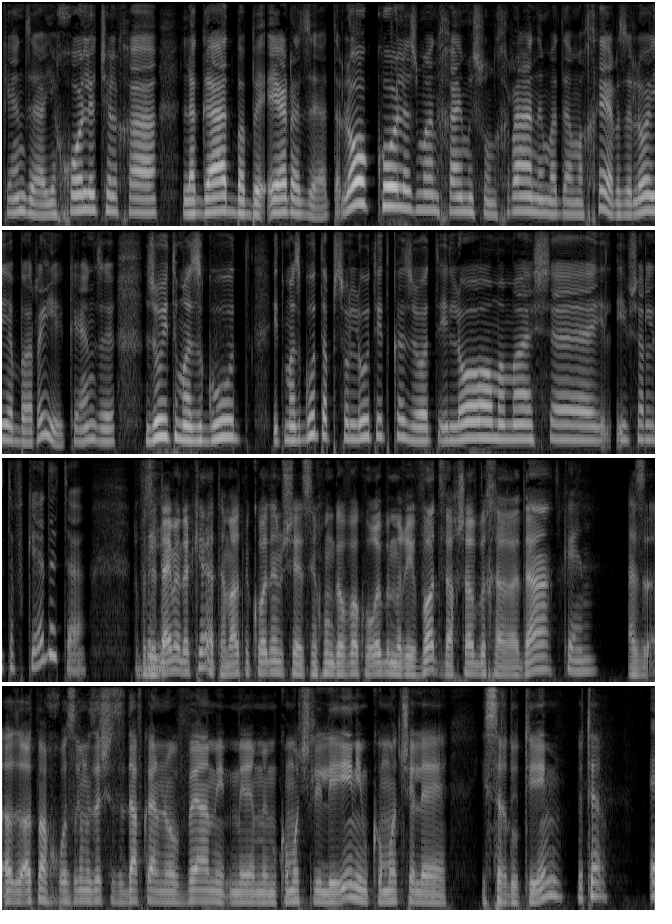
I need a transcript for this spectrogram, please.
כן? זה היכולת שלך לגעת בבאר הזה. אתה לא כל הזמן חי מסונכרן עם אדם אחר, זה לא יהיה בריא, כן? זה, זו התמזגות, התמזגות אבסולוטית כזאת, היא לא ממש, אה, אי אפשר לתפקד איתה. אבל זה ו- די מדכא, את אמרת מקודם שסינכרון גבוה קורה במריבות ועכשיו בחרדה, כן. אז עוד, עוד פעם אנחנו חוזרים לזה שזה דווקא נובע ממקומות שליליים, ממקומות של אה, הישרדותיים יותר? Uh,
